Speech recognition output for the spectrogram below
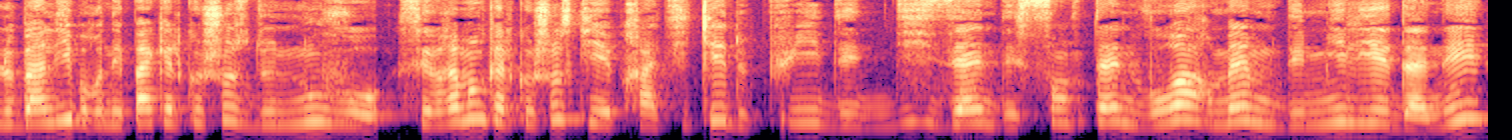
le bain libre n'est pas quelque chose de nouveau, c'est vraiment quelque chose qui est pratiqué depuis des dizaines, des centaines, voire même des milliers d'années,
